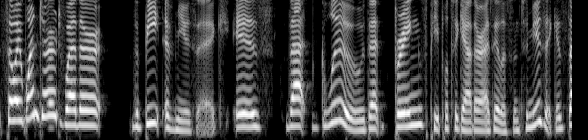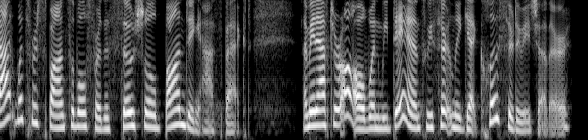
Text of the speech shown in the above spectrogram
So I wondered whether the beat of music is that glue that brings people together as they listen to music. Is that what's responsible for the social bonding aspect? I mean, after all, when we dance, we certainly get closer to each other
